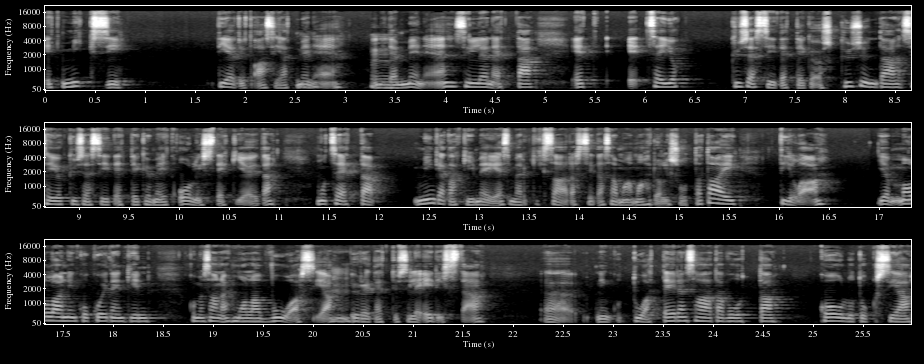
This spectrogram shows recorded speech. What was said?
että miksi tietyt asiat mm. menee, mm. miten menee. Silleen, että, että, että se ei ole kyse siitä, etteikö olisi kysyntää, se ei ole kyse siitä, etteikö meitä olisi tekijöitä, mutta se, että minkä takia me ei esimerkiksi saada sitä samaa mahdollisuutta tai tilaa. Ja me ollaan niin kuin kuitenkin, kun mä sanoin, että me ollaan vuosia mm. yritetty sille edistää niin kuin tuotteiden saatavuutta, koulutuksia,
